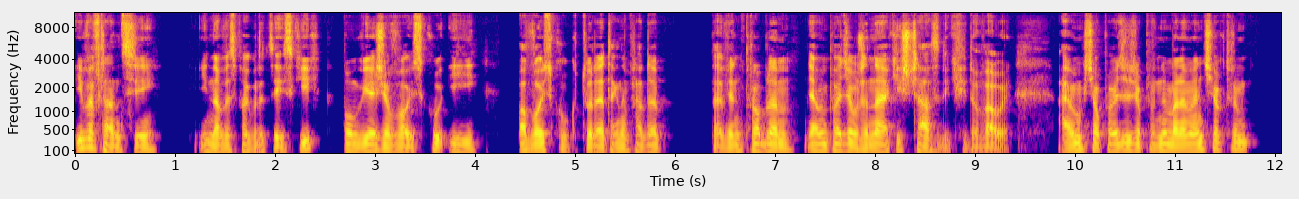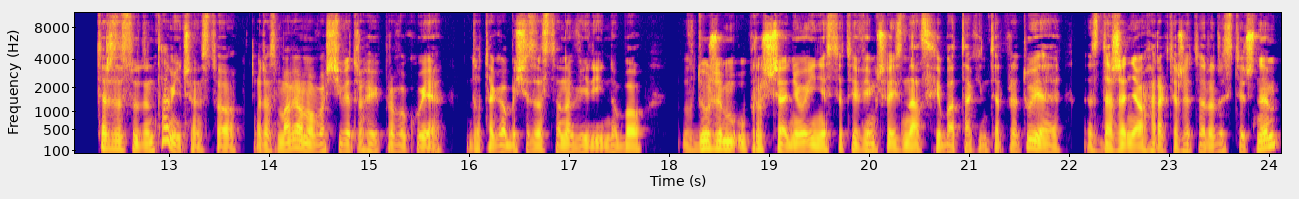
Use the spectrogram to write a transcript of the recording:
i we Francji, i na Wyspach Brytyjskich. Pomówiłeś o wojsku i o wojsku, które tak naprawdę pewien problem, ja bym powiedział, że na jakiś czas likwidowały. A ja bym chciał powiedzieć o pewnym elemencie, o którym też ze studentami często rozmawiam, a właściwie trochę ich prowokuję do tego, by się zastanowili. No bo w dużym uproszczeniu, i niestety większość z nas chyba tak interpretuje zdarzenia o charakterze terrorystycznym,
